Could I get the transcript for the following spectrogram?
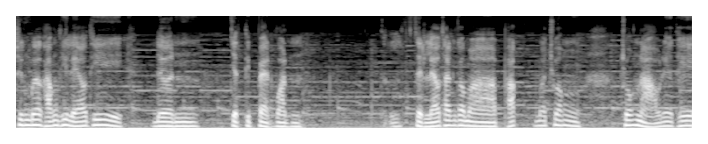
ซึ่งเมื่อครั้งที่แล้วที่เดิน 78 วัน เสร็จแล้วท่านก็มาพักเมื่อช่วงช่วงหนาวเนี่ยที่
